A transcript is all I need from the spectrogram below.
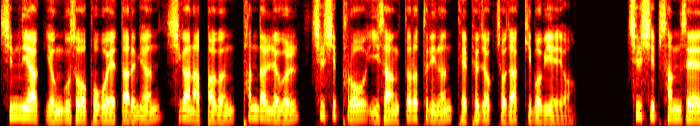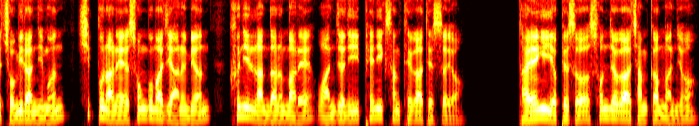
심리학 연구소 보고에 따르면 시간 압박은 판단력을 70% 이상 떨어뜨리는 대표적 조작 기법이에요. 73세 조미라님은 10분 안에 송금하지 않으면 큰일 난다는 말에 완전히 패닉 상태가 됐어요. 다행히 옆에서 손녀가 잠깐만요.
